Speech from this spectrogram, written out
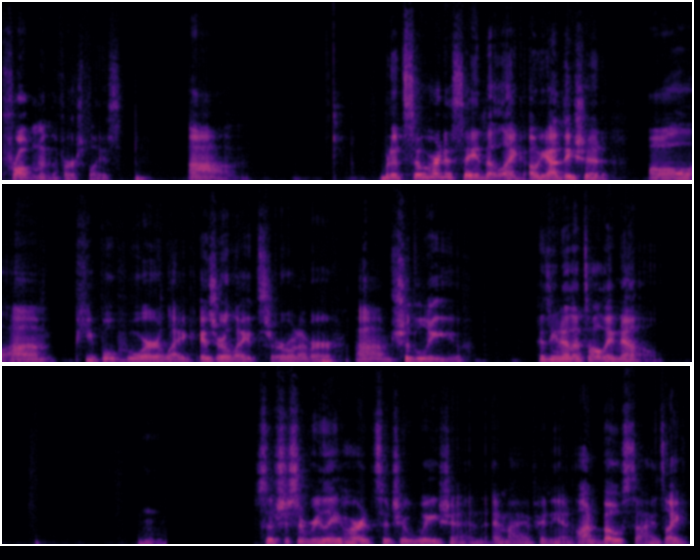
problem in the first place um but it's so hard to say that like oh yeah they should all um people who are like Israelites or whatever um, should leave because you know that's all they know. Mm. So it's just a really hard situation, in my opinion, on both sides. Like,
